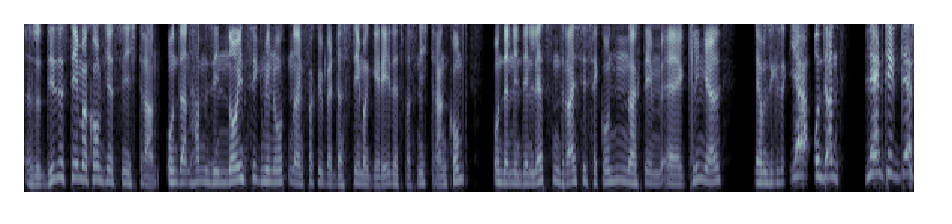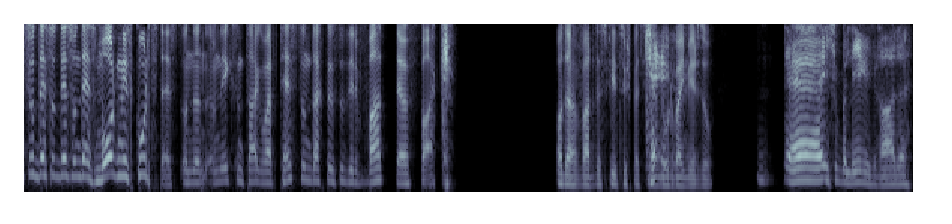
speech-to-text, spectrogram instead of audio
Also dieses Thema kommt jetzt nicht dran. Und dann haben sie 90 Minuten einfach über das Thema geredet, was nicht drankommt. Und dann in den letzten 30 Sekunden nach dem äh, Klingel haben sie gesagt, ja, und dann lernt ihr das und das und das und das. Morgen ist Kurztest. Und dann am nächsten Tag war Test und dachtest du dir, what the fuck? Oder war das viel zu speziell Ke- nur bei mir so? Äh, ich überlege gerade.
